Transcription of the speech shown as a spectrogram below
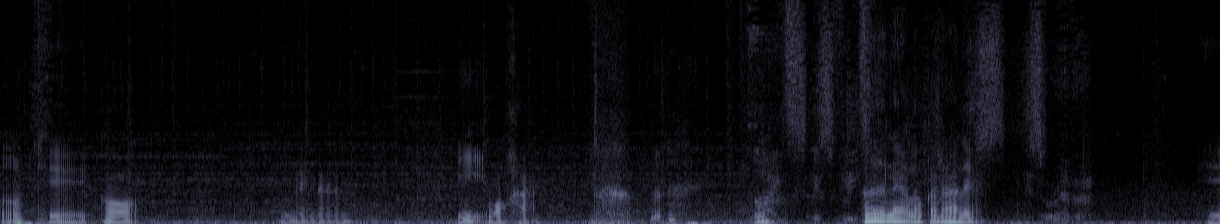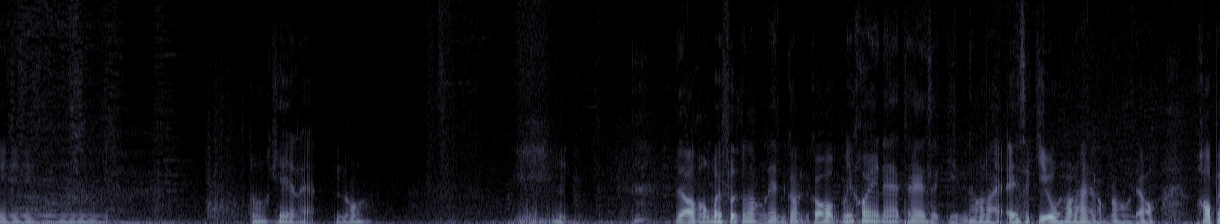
โอเคก็อยู่ไหนนะ นี่วอลขาด เออแรกเราก็ได้เลยอะเฮ้ยโอเคแหละเนาะเดี๋ยวคงไปฝึกลองเล่นก่อนก็ไม่ค่อยแน่ใจสกินเท่าไหร่เอ้สกิลเท่าไหร่หรอกเนาะเดี๋ยวขอไป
